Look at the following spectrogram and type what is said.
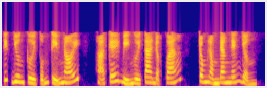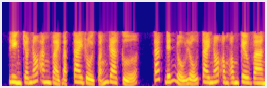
Tiết Dương cười tủm tỉm nói, hỏa kế bị người ta đập quán, trong lòng đang nén giận, liền cho nó ăn vài bạc tai rồi quẳng ra cửa, tác đến độ lỗ tai nó ông ông kêu vang,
